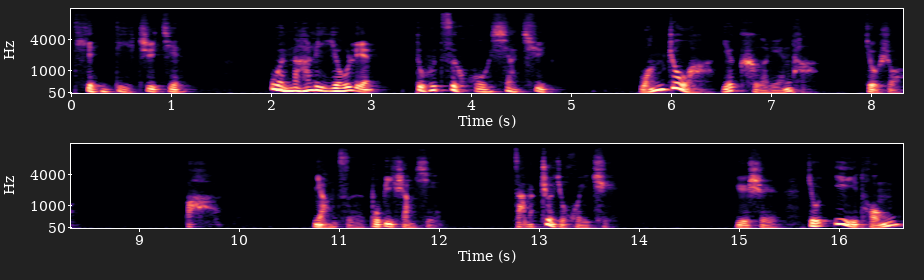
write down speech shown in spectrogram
天地之间，我哪里有脸独自活下去？王胄啊，也可怜他，就说：“啊，娘子不必伤心，咱们这就回去。”于是就一同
